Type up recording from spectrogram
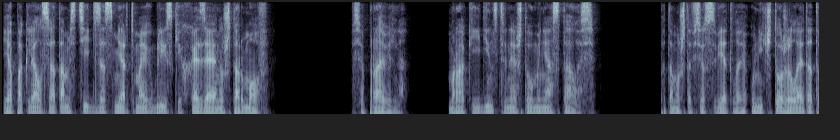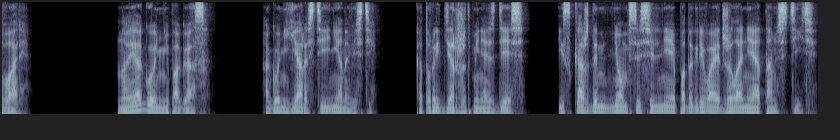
Я поклялся отомстить за смерть моих близких хозяину штормов. Все правильно. Мрак — единственное, что у меня осталось. Потому что все светлое уничтожила эта тварь. Но и огонь не погас. Огонь ярости и ненависти, который держит меня здесь и с каждым днем все сильнее подогревает желание отомстить.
